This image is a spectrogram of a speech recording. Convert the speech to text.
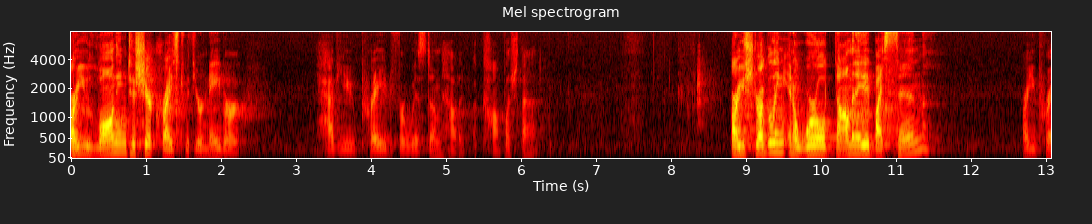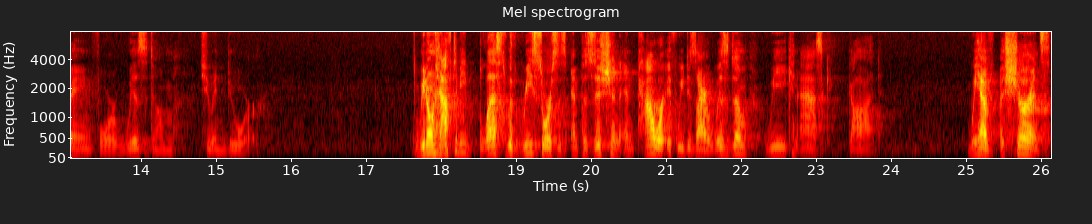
Are you longing to share Christ with your neighbor? Have you prayed for wisdom how to accomplish that? Are you struggling in a world dominated by sin? Are you praying for wisdom to endure? We don't have to be blessed with resources and position and power if we desire wisdom. We can ask God We have assurance.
